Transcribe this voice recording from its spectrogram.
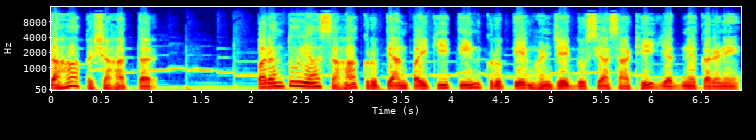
दहा शहात्तर. परंतु या सहा कृत्यांपैकी तीन कृत्ये म्हणजे दुसऱ्यासाठी यज्ञ करणे.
